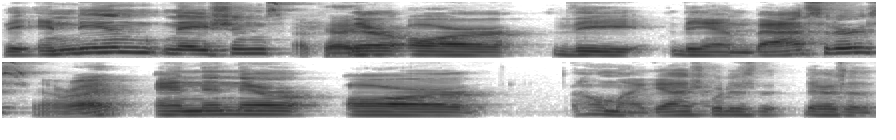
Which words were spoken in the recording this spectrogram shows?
the Indian nations, Okay. there are the the ambassadors, All right. and then there are oh my gosh, what is the, there's a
